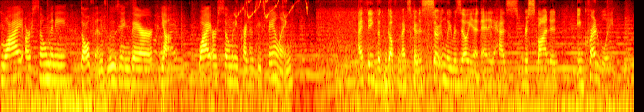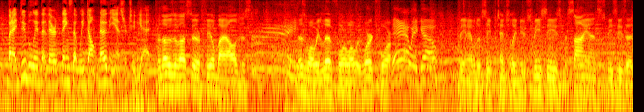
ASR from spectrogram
Why are so many dolphins losing their young? Why are so many pregnancies failing? I think the Gulf of Mexico is certainly resilient and it has responded incredibly. But I do believe that there are things that we don't know the answer to yet. For those of us who are field biologists, this is what we live for, what we work for. There we go. Being able to see potentially new species, for science, species that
